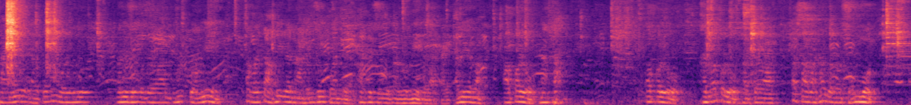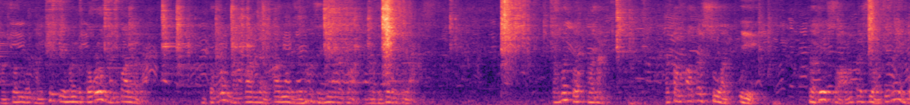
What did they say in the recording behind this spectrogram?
ทานนี่เออก็ต้องบริวารมันสงฆ์บริวารทั้งปวงนี่ข้าพเจ้าพิจารณาเห็นสมควรแด่ข้าพเจ้าอารมณ์นี่ก็ว่าไปอันนี้ว่าเอาประโลกนะครับเอาประโลกคำว่าประโลกคำว่าภาษาเราถ้าเราสมมติสมมติที่จริงมันตกลงกันก่อนแล้วล่ะตกลงกันก่อนเลยก่อนนี้สิห้องสิห้าก่อนเราจะพูดสลับเราก็ตกเท่านั้นเราต้องเอาไปสวดอีกตัวที่สองไปสวดที่ไม่โบ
